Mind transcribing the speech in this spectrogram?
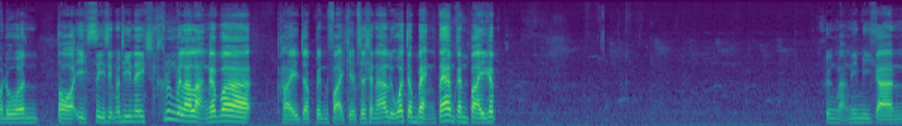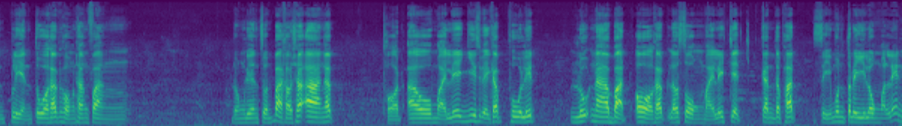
มาดูต่ออีก 40 นาทีในครึ่งเวลาหลังครับว่าใครจะเป็นฝ่ายเก็บชัยชนะ หรือว่าจะแบ่งแต้มกันไปครับ ครึ่งหลังนี้มีการเปลี่ยนตัวครับของทางฝั่งโรงเรียนสวนป่าเขาชะอางครับ ถอดเอาหมายเลข 21 ครับภูริศลุนาบัตออกครับ แล้วส่งหมายเลข 7 กันตพัฒน์ศรีมนตรีลงมาเล่น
